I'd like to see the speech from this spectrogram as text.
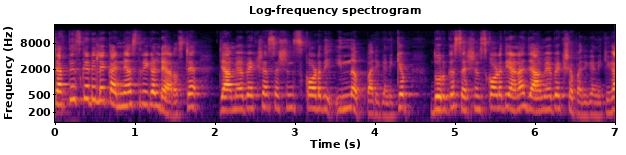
ഛത്തീസ്ഗഡിലെ കന്യാസ്ത്രീകളുടെ അറസ്റ്റ് ജാമ്യാപേക്ഷ സെഷൻസ് കോടതി ഇന്ന് പരിഗണിക്കും. ദുർഗ് സെഷൻസ് കോടതിയാണ് ജാമ്യാപേക്ഷ പരിഗണിക്കുക.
